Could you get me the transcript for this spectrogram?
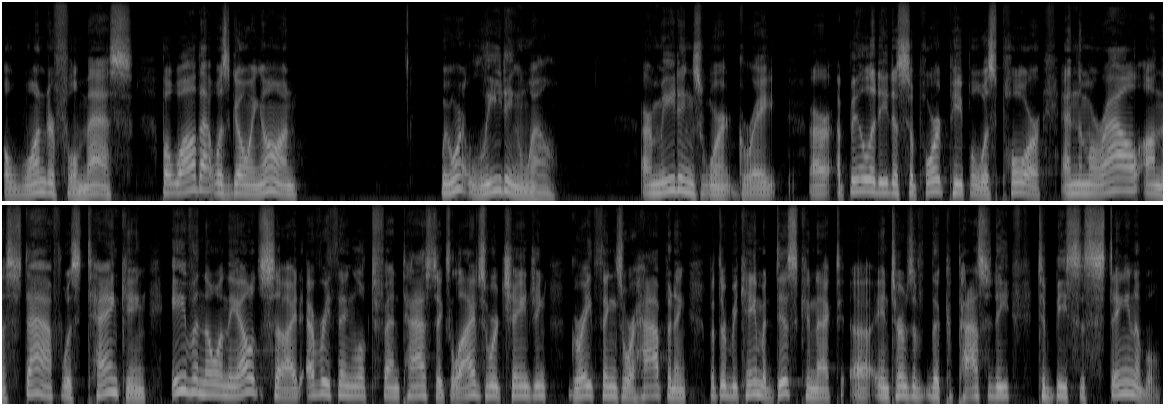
a wonderful mess. But while that was going on, we weren't leading well. Our meetings weren't great. Our ability to support people was poor, and the morale on the staff was tanking, even though on the outside everything looked fantastic. Lives were changing, great things were happening, but there became a disconnect uh, in terms of the capacity to be sustainable.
